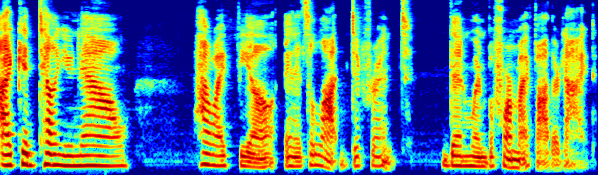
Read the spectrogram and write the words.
I can tell you now how I feel, and it's a lot different than when before my father died.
